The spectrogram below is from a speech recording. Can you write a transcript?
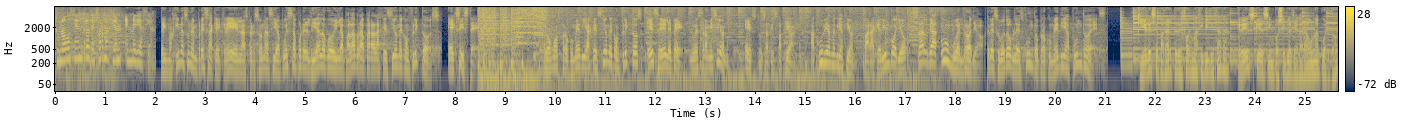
tu nuevo centro de formación en mediación. ¿Te imaginas una empresa que cree en las personas y apuesta por el diálogo y la palabra para la gestión de conflictos? Existe. Somos Procumedia Gestión de Conflictos SLP. Nuestra misión es tu satisfacción. Acude a mediación para que de un pollo salga un buen rollo. www.procumedia.es ¿Quieres separarte de forma civilizada? ¿Crees que es imposible llegar a un acuerdo?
